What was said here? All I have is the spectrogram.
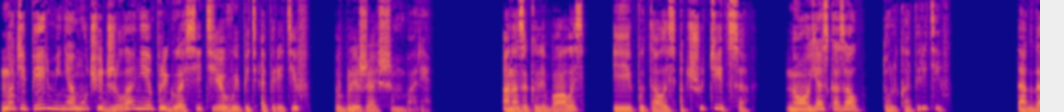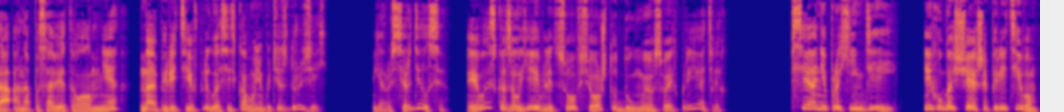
Но теперь меня мучает желание пригласить ее выпить аперитив в ближайшем баре. Она заколебалась и пыталась отшутиться, но я сказал только аперитив. Тогда она посоветовала мне на аперитив пригласить кого-нибудь из друзей. Я рассердился и высказал ей в лицо все, что думаю о своих приятелях. Все они прохиндеи. Их угощаешь аперитивом,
